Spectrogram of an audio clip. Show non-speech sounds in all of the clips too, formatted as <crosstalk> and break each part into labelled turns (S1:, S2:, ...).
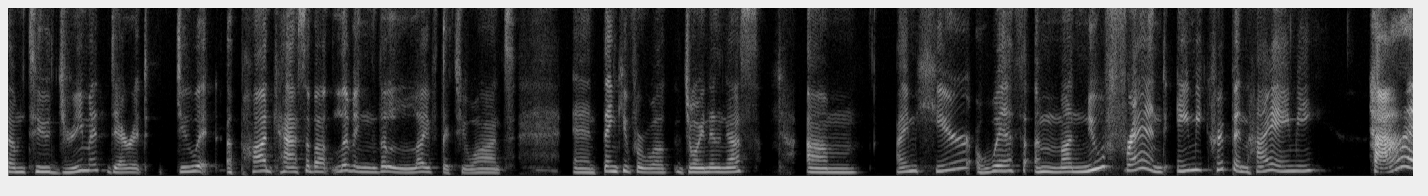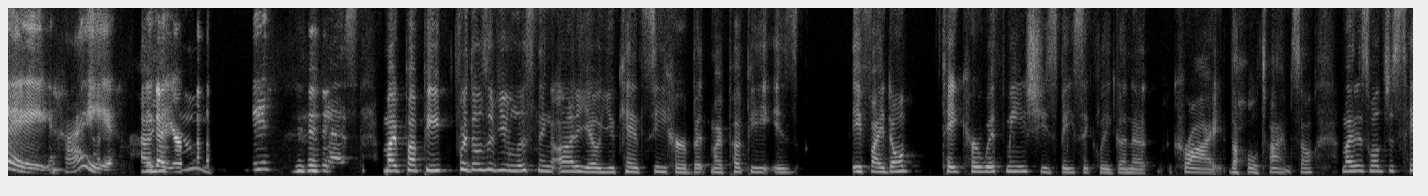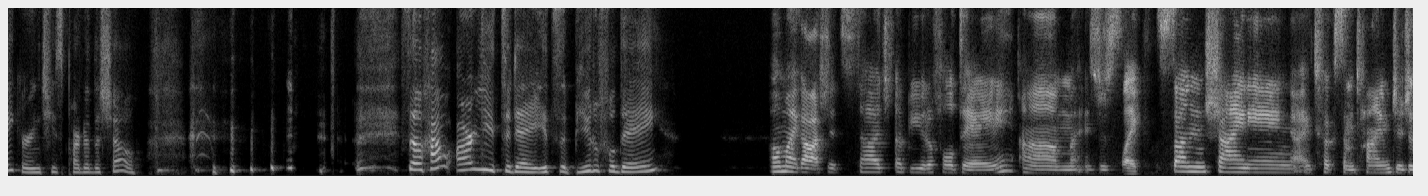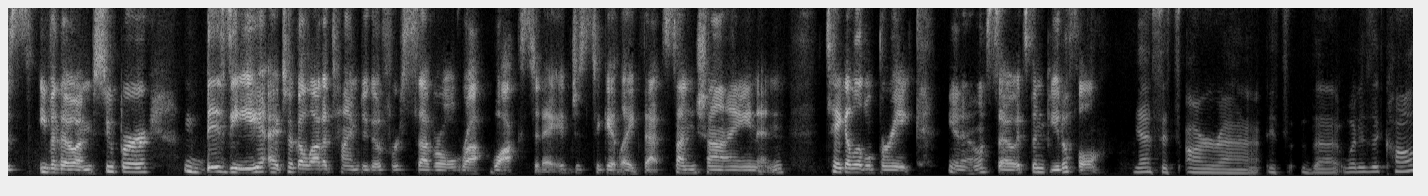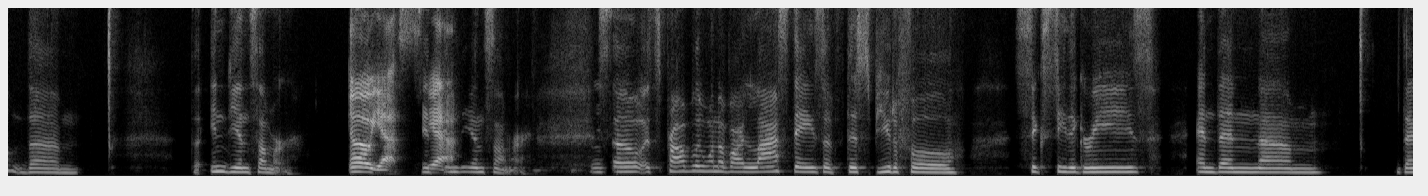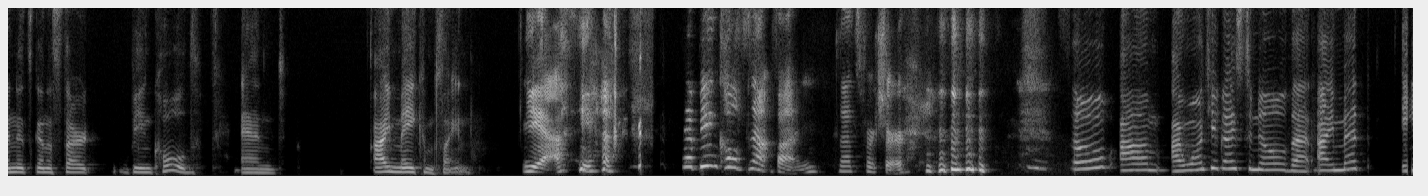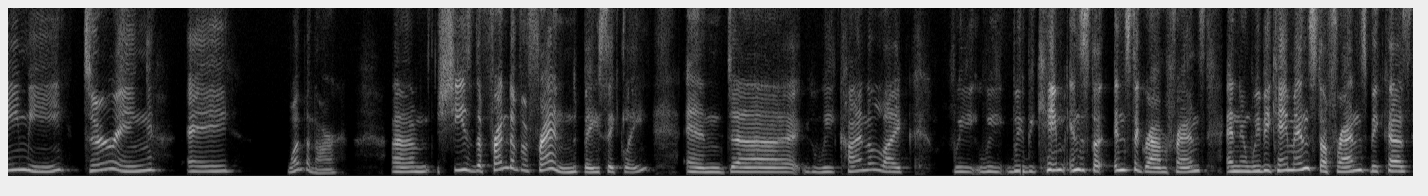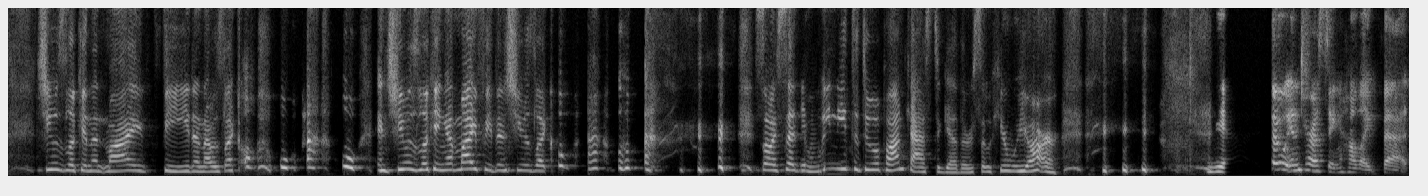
S1: welcome to Dream It, Dare It, Do It, a podcast about living the life that you want. And thank you for wel- joining us. Um, I'm here with my new friend, Amy Crippen. Hi, Amy.
S2: Hi. Hi.
S1: How
S2: you got
S1: you
S2: your <laughs>
S1: yes, my puppy. For those of you listening audio, you can't see her, but my puppy is. If I don't take her with me, she's basically gonna cry the whole time. So might as well just take her, and she's part of the show. <laughs> so how are you today? It's a beautiful day.
S2: Oh my gosh, it's such a beautiful day. Um, it's just like sun shining. I took some time to just, even though I'm super busy, I took a lot of time to go for several walks today just to get like that sunshine and take a little break, you know. So it's been beautiful.
S1: Yes, it's our uh it's the what is it called? The um, the Indian summer.
S2: Oh yes,
S1: It's
S2: yeah.
S1: Indian summer.
S2: Mhm.
S1: So it's probably one of our last days of this beautiful 60 degrees. And then um then it's gonna start being cold. And I may complain.
S2: Yeah, <laughs> yeah. Yeah, being cold's not fun. That's for sure. <laughs>
S1: So um I want you guys to know that I met Amy during a webinar. Um, she's the friend of a friend, basically, and uh, we kind of like we we we became Insta Instagram friends, and then we became Insta friends because she was looking at my feed, and I was like, oh, oh, ah, oh, and she was looking at my feed, and she was like, oh, ah, oh, ah. <laughs> so I said we need to do a podcast together. So here we are. <laughs>
S2: so interesting how like that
